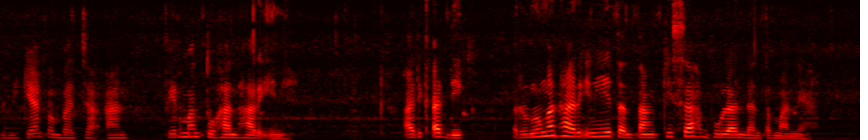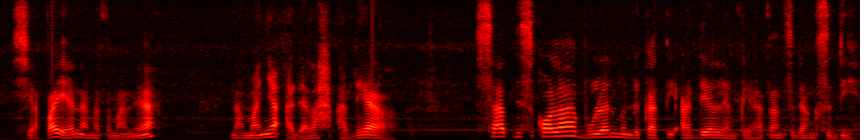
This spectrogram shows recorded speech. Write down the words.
Demikian pembacaan firman Tuhan hari ini. Adik-adik, renungan hari ini tentang kisah bulan dan temannya. Siapa ya nama temannya? Namanya adalah Adele. Saat di sekolah, Bulan mendekati Adele yang kelihatan sedang sedih.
